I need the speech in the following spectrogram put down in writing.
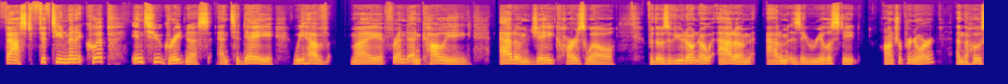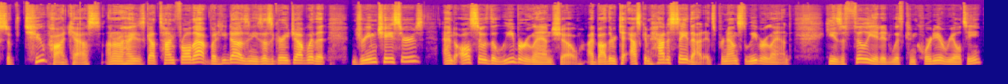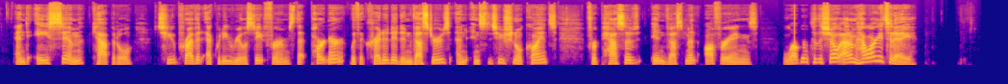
fast 15 minute clip into greatness. And today we have my friend and colleague, Adam J. Carswell. For those of you who don't know Adam, Adam is a real estate entrepreneur and the host of two podcasts. I don't know how he's got time for all that, but he does, and he does a great job with it Dream Chasers and also the Liberland Show. I bothered to ask him how to say that. It's pronounced Liberland. He is affiliated with Concordia Realty and ASIM Capital, two private equity real estate firms that partner with accredited investors and institutional clients for passive investment offerings. Welcome to the show, Adam. How are you today?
